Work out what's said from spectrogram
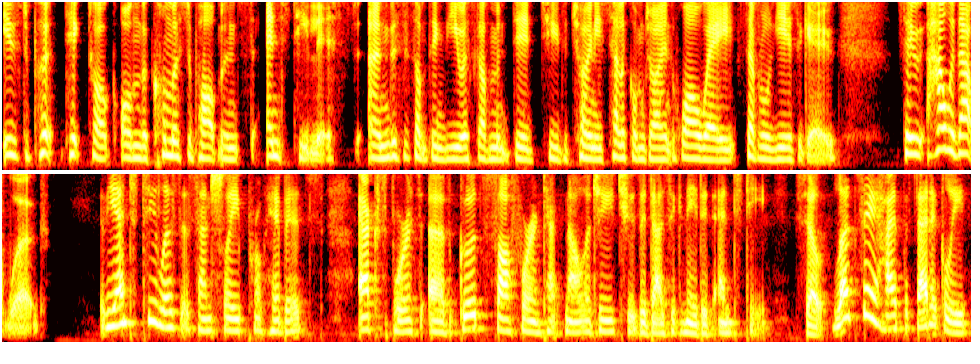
is to put TikTok on the Commerce Department's entity list. And this is something the US government did to the Chinese telecom giant Huawei several years ago. So, how would that work? The entity list essentially prohibits exports of goods, software, and technology to the designated entity. So let's say hypothetically,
